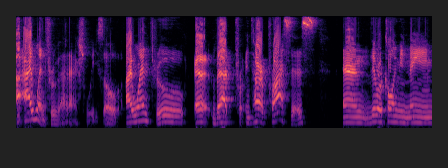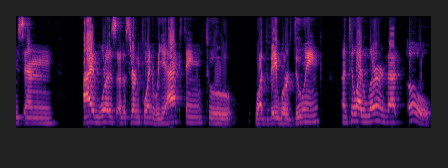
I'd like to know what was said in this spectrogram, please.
I, I went through that actually. So I went through uh, that entire process, and they were calling me names and I was at a certain point reacting to what they were doing until I learned that, oh,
